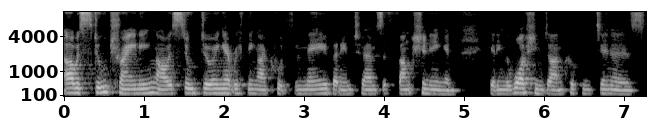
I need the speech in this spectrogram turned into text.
I was still training, I was still doing everything I could for me, but in terms of functioning and getting the washing done, cooking dinners,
